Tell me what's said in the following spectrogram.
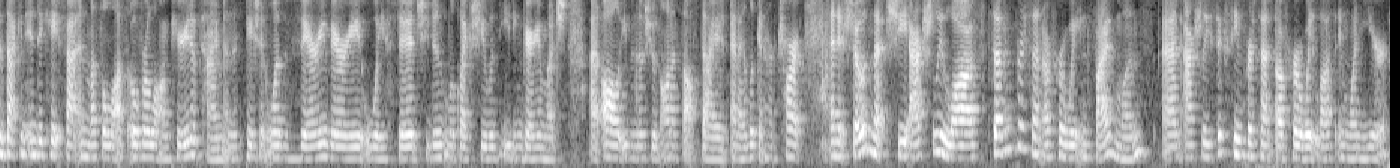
because that can indicate fat and muscle loss over a long period of time. And this patient was very, very wasted. She didn't look like she was eating very much at all, even though she was on a soft diet. And I look in her chart and it showed that she actually lost 7% of her weight in five months and actually 16% of her weight loss in one year,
